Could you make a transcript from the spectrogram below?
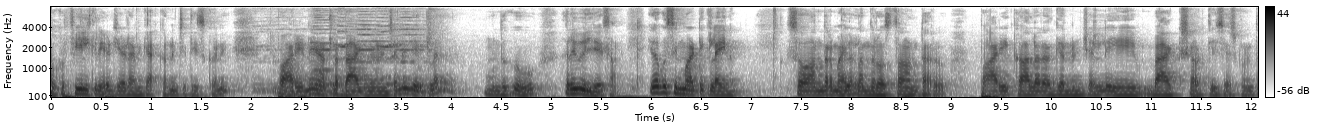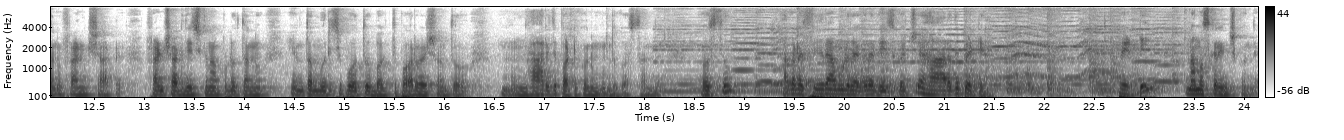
ఒక ఫీల్ క్రియేట్ చేయడానికి అక్కడి నుంచి తీసుకొని పారిని అట్లా బ్యాగ్ నుంచి ఇట్లా ముందుకు రివీల్ చేసాం ఇది ఒక సినిమాటిక్ లైన్ సో అందరు మహిళలు అందరూ వస్తూ ఉంటారు. పారి కాలర్ దగ్గర నుంచి వెళ్ళి బ్యాక్ షాట్ తీసేసుకొని తను ఫ్రంట్ షాట్ ఫ్రంట్ షాట్ తీసుకున్నప్పుడు తను ఎంత మురిసిపోతూ భక్తి పౌరవేశంతో హారతి పట్టుకొని ముందుకు వస్తుంది. వస్తూ అక్కడ శ్రీరాముడి దగ్గర తీసుకొచ్చి హారతి పెట్టింది. పెట్టి నమస్కరించుకుంది.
